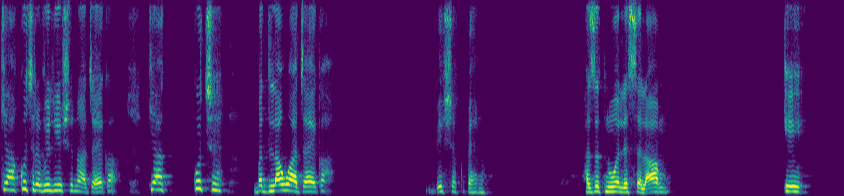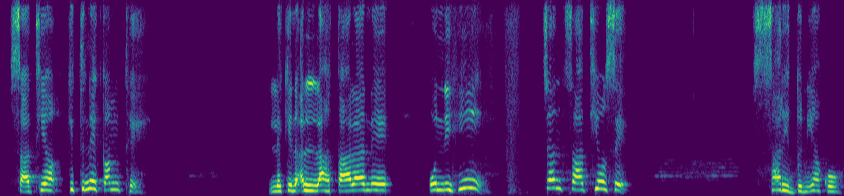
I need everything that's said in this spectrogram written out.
کیا کچھ ریولیوشن آ جائے گا؟ کیا کچھ بدلاؤ آ جائے گا؟ بے شک بہنوں حضرت نو علیہ السلام کے ساتھیاں کتنے کم تھے۔ لیکن اللہ تعالی نے انہی چند ساتھیوں سے ساری دنیا کو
